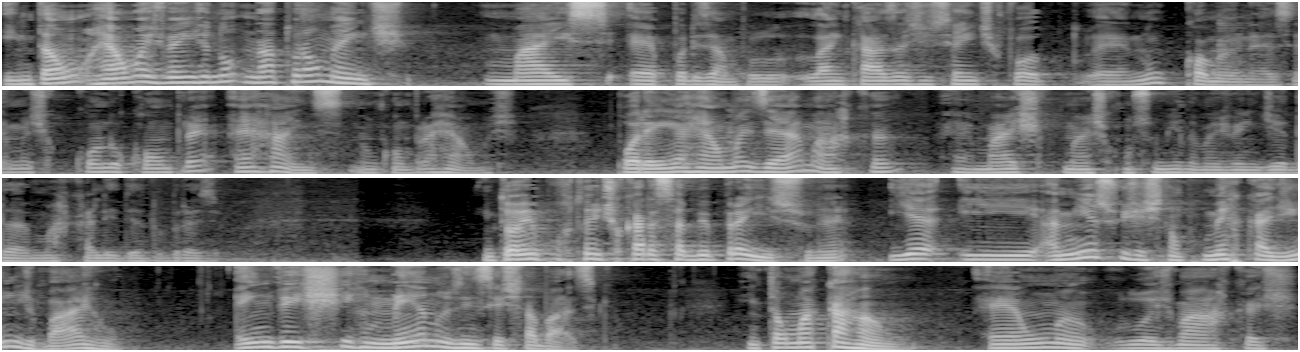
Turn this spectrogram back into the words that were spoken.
Então, Helmas vende naturalmente. Mas, é, por exemplo, lá em casa, a gente, se a gente for. É, não come maionese, né? mas quando compra é Heinz, não compra Helmas. Porém, a Helmas é a marca é, mais, mais consumida, mais vendida, marca líder do Brasil. Então é importante o cara saber para isso, né? E a, e a minha sugestão para o mercadinho de bairro é investir menos em cesta básica. Então, macarrão é uma, duas marcas.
